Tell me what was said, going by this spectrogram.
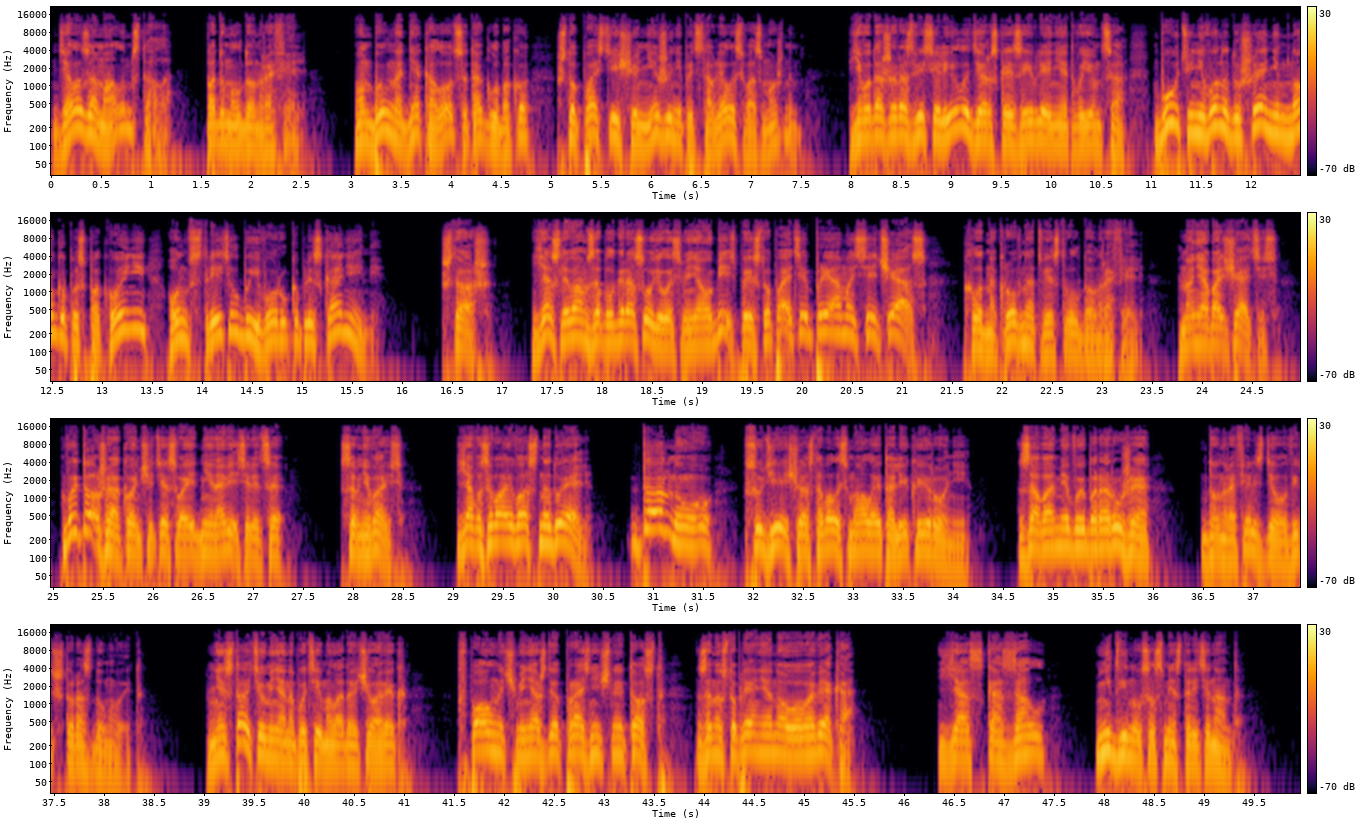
«Дело за малым стало», — подумал Дон Рафель. Он был на дне колодца так глубоко, что пасть еще ниже не представлялось возможным. Его даже развеселило дерзкое заявление этого юнца. Будь у него на душе немного поспокойней, он встретил бы его рукоплесканиями. «Что ж, если вам заблагорассудилось меня убить, приступайте прямо сейчас», — хладнокровно ответствовал Дон Рафель. «Но не обольщайтесь, вы тоже окончите свои дни на виселице». «Сомневаюсь. Я вызываю вас на дуэль». «Да ну!» В суде еще оставалась малая талика иронии. «За вами выбор оружия», Дон Рафель сделал вид, что раздумывает. «Не стойте у меня на пути, молодой человек. В полночь меня ждет праздничный тост за наступление нового века». «Я сказал...» — не двинулся с места лейтенант.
